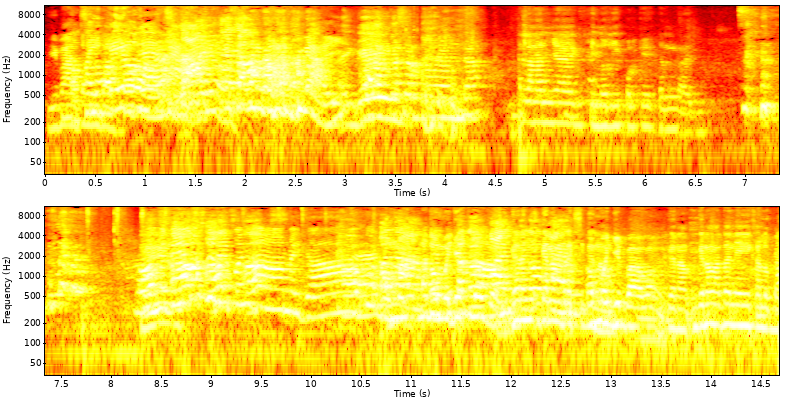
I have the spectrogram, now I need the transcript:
Di ba? Okay kayo. Galang kasar mo ganda. Kailangan niya pinulipol kay tanay. Oh my God! Oh my God! Omojit logo. Ganang ganang break si ganang. Omoji bawang. Ganang ganang mata ni Kalubay.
